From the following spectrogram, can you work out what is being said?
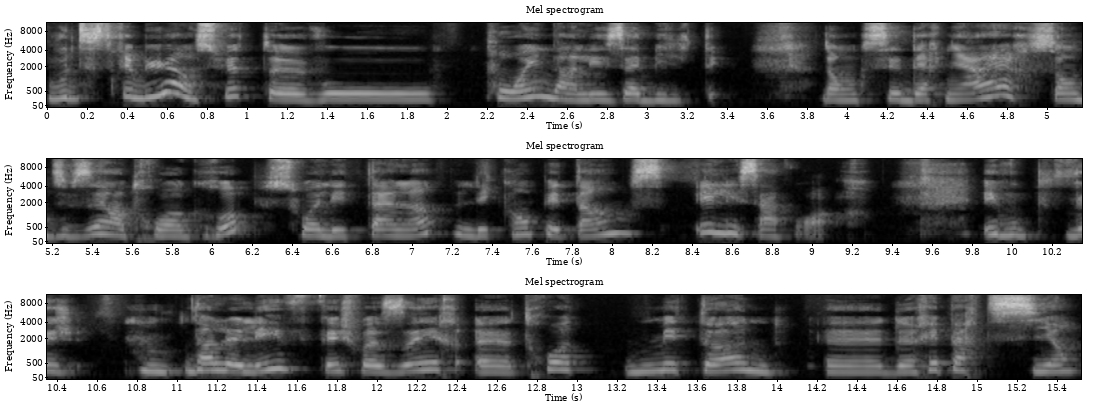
Vous distribuez ensuite euh, vos points dans les habiletés. Donc, ces dernières sont divisées en trois groupes, soit les talents, les compétences et les savoirs. Et vous pouvez, dans le livre, vous pouvez choisir euh, trois méthode euh, de répartition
